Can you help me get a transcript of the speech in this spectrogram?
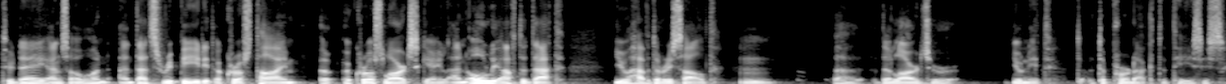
today and so on. And that's repeated across time, uh, across large scale. And only after that, you have the result, uh, the larger unit, the, the product, the thesis.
